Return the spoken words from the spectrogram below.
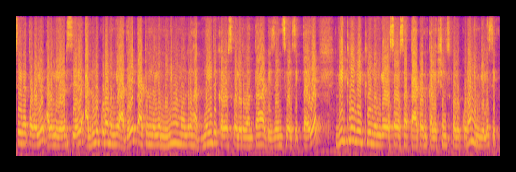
ಸೀರೆ ತಗೊಳ್ಳಿ, ಅದರಲ್ಲಿ ಎರಡು ಸೀರೆ, ಅದರಲ್ಲೂ ಕೂಡ ನಿಮಗೆ ಅದೇ ಪ್ಯಾಟರ್ನ್ ಅಲ್ಲಿ ಮಿನಿಮಮ್ ಅಂದ್ರೆ ಹದಿನೈದು ಕಲರ್ಸ್ ಗಳಿರುವಂತಹ ಡಿಸೈನ್ಸ್ಗಳು ಸಿಗ್ತಾ ಇದೆ. ವೀಕ್ಲಿ ವೀಕ್ಲಿ ನಿಮಗೆ ಹೊಸ ಹೊಸ ಪ್ಯಾಟರ್ನ್ ಕಲೆಕ್ಷನ್ಸ್ಗಳು ಕೂಡ ನಿಮಗೆ ಇಲ್ಲಿ ಸಿಗ್ತಾ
